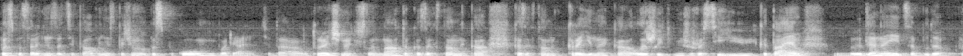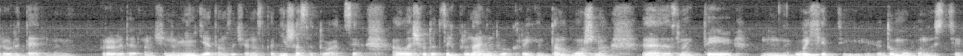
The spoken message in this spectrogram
безпосередньо зацікавлені, скажімо, в безпековому варіанті. Да? Туреччина член НАТО, Казахстан, яка Казахстан країна, яка лежить між Росією і Китаєм. Для неї це буде пріоритетним. Пріоритетним чином Індія там звичайно складніша ситуація, але щодо цих принаймні двох країн там можна е, знайти вихід і домовленості.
